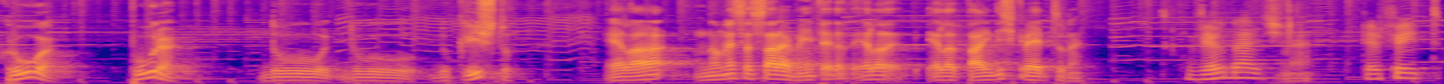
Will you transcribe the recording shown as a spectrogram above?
crua, pura do, do, do Cristo, ela não necessariamente ela, ela, ela tá em descrédito, né? Verdade. Né? Perfeito.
